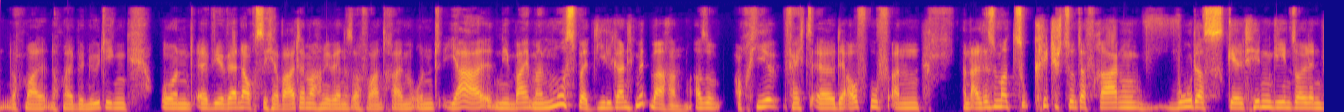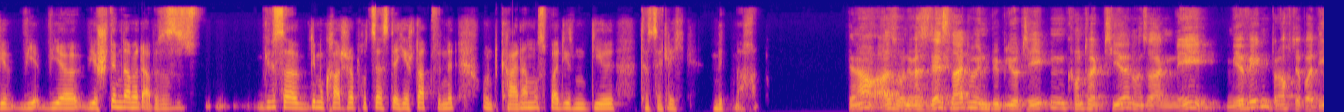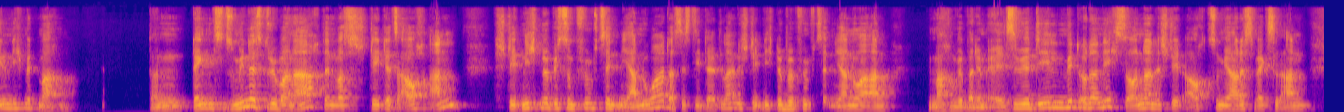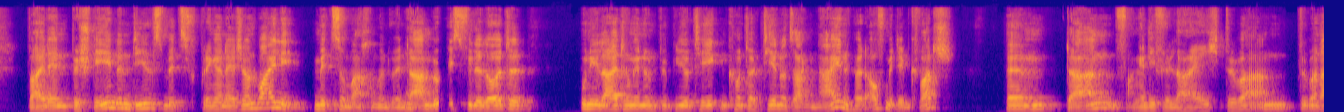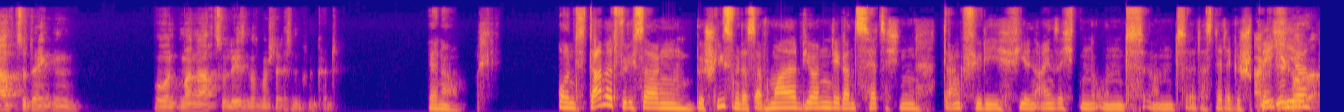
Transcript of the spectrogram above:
nochmal noch mal benötigen. Und äh, wir werden auch sicher weitermachen, wir werden es auch vorantreiben. Und ja, nebenbei, man muss bei Deal gar nicht mitmachen. Also auch hier vielleicht äh, der Aufruf an an alles immer zu kritisch zu hinterfragen, wo das Geld hingehen soll, denn wir, wir, wir, wir stimmen damit ab. Es ist ein gewisser demokratischer Prozess, der hier stattfindet und keiner muss bei diesem Deal tatsächlich mitmachen. Genau, also Universitätsleitungen in Bibliotheken kontaktieren und sagen, nee, mir wegen braucht ihr bei denen nicht mitmachen. Dann denken Sie zumindest drüber nach, denn was steht jetzt auch an? Es steht nicht nur bis zum 15. Januar, das ist die Deadline, es steht nicht nur bis 15. Januar an, machen wir bei dem Elsevier-Deal mit oder nicht, sondern es steht auch zum Jahreswechsel an, bei den bestehenden Deals mit Springer Nature und Wiley mitzumachen. Und wenn da möglichst viele Leute Unileitungen und Bibliotheken kontaktieren und sagen, nein, hört auf mit dem Quatsch, ähm, dann fangen die vielleicht drüber an, drüber nachzudenken und mal nachzulesen, was man stattdessen machen könnte. Genau. Und damit würde ich sagen, beschließen wir das einfach mal. Björn, dir ganz herzlichen Dank für die vielen Einsichten und, und äh, das nette Gespräch dir, hier.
